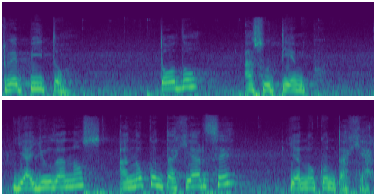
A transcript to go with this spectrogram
Repito, todo a su tiempo y ayúdanos a no contagiarse y a no contagiar.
